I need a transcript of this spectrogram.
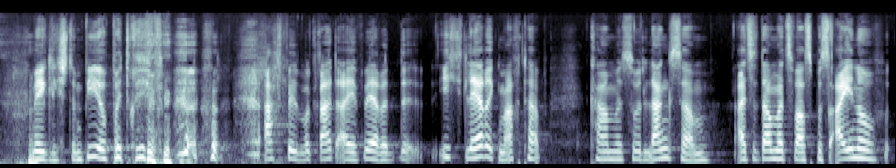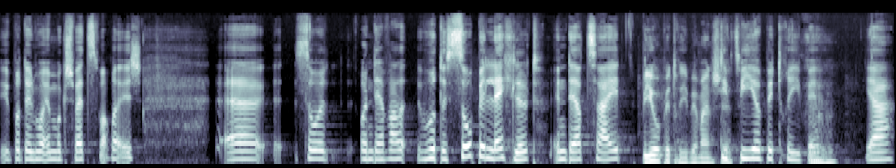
Möglichst ein Biobetrieb. Ach, fällt mir gerade ein, während äh, ich Lehre gemacht habe, kam es so langsam. Also damals war es bloß einer, über den wo immer geschwätzt worden ist. Äh, so, und der war, wurde so belächelt in der Zeit, Biobetriebe meinst du die jetzt? Biobetriebe. Ja,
